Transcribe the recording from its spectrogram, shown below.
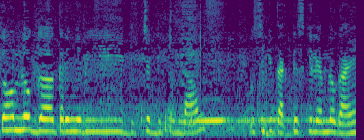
तो हम लोग uh, करेंगे भी डिक्चक डिक्चक डांस उसी की प्रैक्टिस के लिए हम लोग आए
